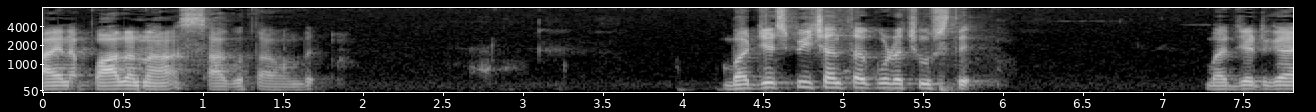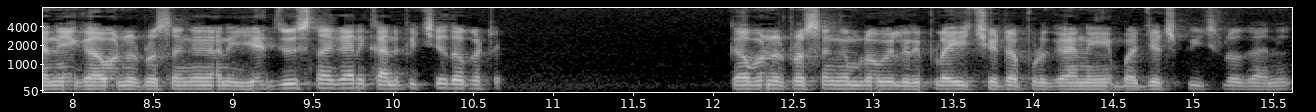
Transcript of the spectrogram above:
ఆయన పాలన సాగుతూ ఉంది. బడ్జెట్ స్పీచ్ అంతా కూడా చూస్తే. బడ్జెట్ కానీ గవర్నర్ ప్రసంగం కానీ ఏది చూసినా కానీ కనిపించేది ఒకటే. గవర్నర్ ప్రసంగంలో వీళ్ళు రిప్లై ఇచ్చేటప్పుడు కానీ బడ్జెట్ స్పీచ్లో కానీ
